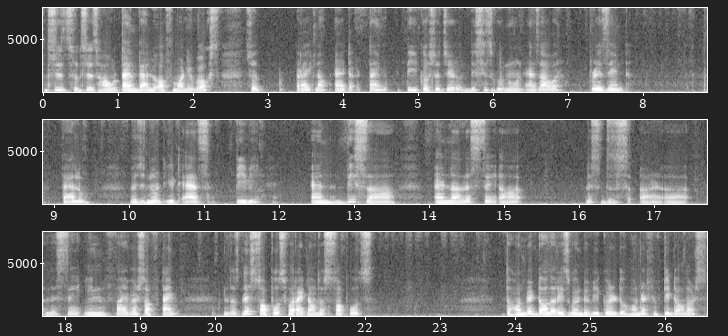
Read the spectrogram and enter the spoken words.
So this is so this is how time value of money works. So right now at time t equals to 0 this is known as our present value which denote it as pv and this uh, and uh, let's say uh, let's this uh, uh, let's say in five years of time let's, let's suppose for right now just suppose the hundred dollar is going to be equal to hundred fifty dollars.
